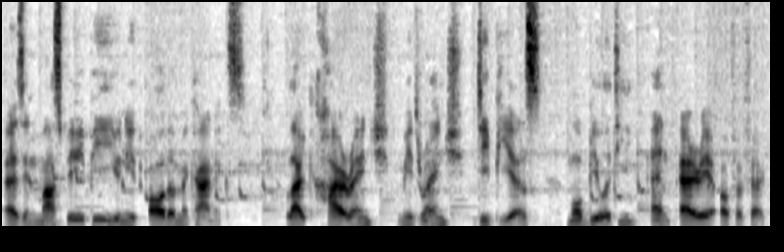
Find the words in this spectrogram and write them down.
as in Mass PvP you need other mechanics, like high range, mid range, DPS, mobility and area of effect.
